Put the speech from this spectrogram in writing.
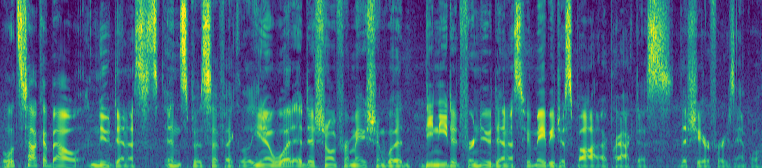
Well, let's talk about new dentists in specific. You know, what additional information would be needed for new dentists who maybe just bought a practice this year, for example?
